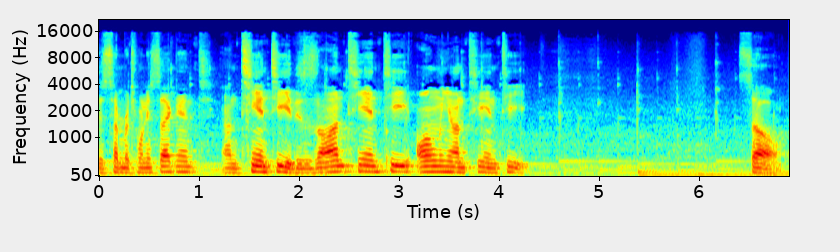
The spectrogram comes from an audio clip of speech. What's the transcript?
December 22nd, on TNT. This is on TNT, only on TNT. So,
